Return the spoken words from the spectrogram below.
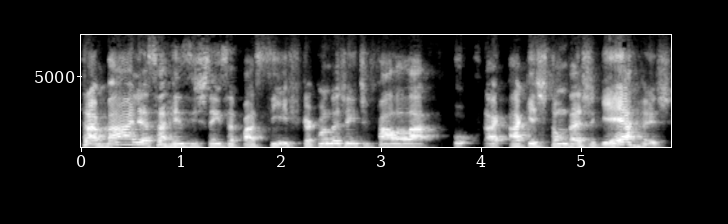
trabalha essa resistência pacífica, quando a gente fala lá a questão das guerras,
